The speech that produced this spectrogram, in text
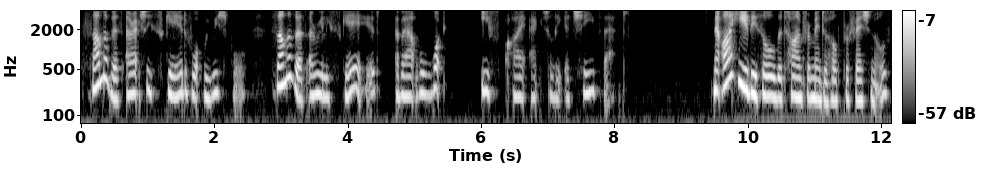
Some of us are actually scared of what we wish for. Some of us are really scared about, well, what if I actually achieve that? Now, I hear this all the time from mental health professionals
